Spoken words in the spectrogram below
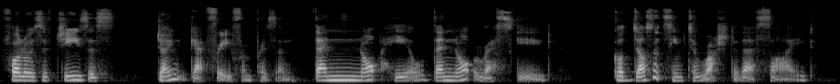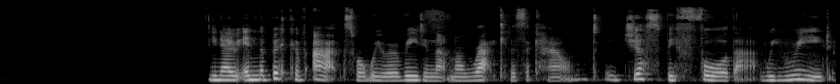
followers of Jesus don't get free from prison. They're not healed. They're not rescued. God doesn't seem to rush to their side. You know, in the book of Acts, while we were reading that miraculous account, just before that, we read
